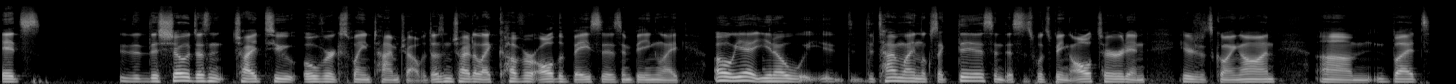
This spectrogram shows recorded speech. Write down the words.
it's the show doesn't try to over explain time travel. It doesn't try to like cover all the bases and being like, oh yeah, you know, the timeline looks like this and this is what's being altered and here's what's going on. Um, but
